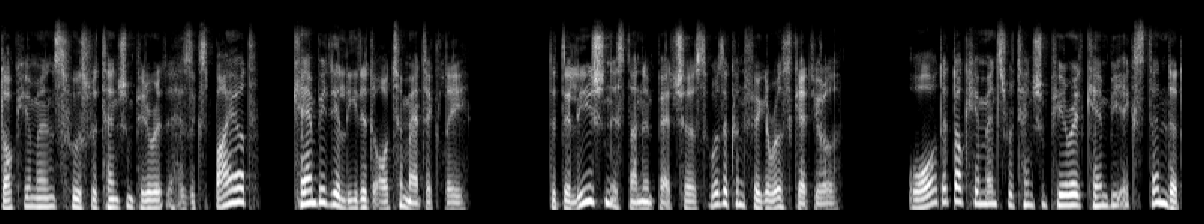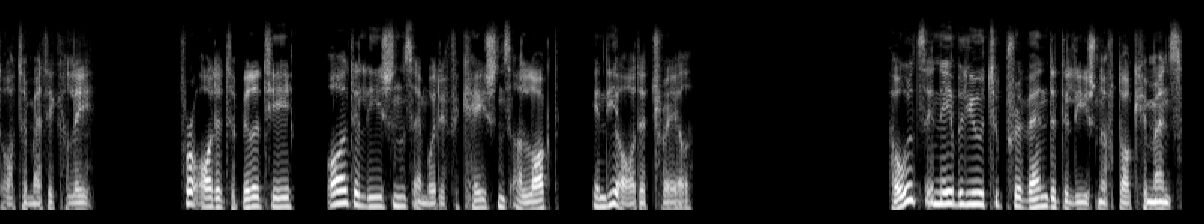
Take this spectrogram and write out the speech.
Documents whose retention period has expired can be deleted automatically. The deletion is done in batches with a configurable schedule. Or the document's retention period can be extended automatically. For auditability, all deletions and modifications are logged in the audit trail. Holds enable you to prevent the deletion of documents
